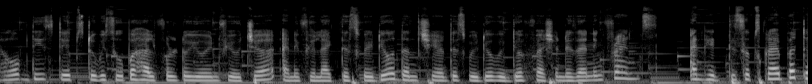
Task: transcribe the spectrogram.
I hope these tips to be super helpful to you in future and if you like this video then share this video with your fashion designing friends and hit the subscribe button.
